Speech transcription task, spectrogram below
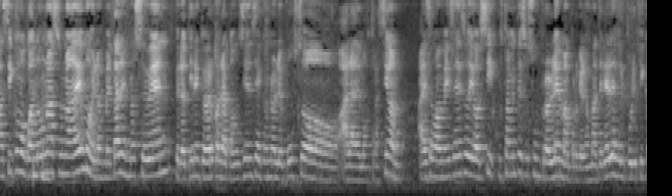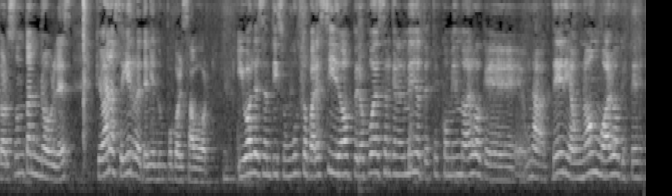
Así como cuando uno hace una demo y los metales no se ven, pero tiene que ver con la conciencia que uno le puso a la demostración. A veces cuando me dicen eso digo, sí, justamente eso es un problema, porque los materiales del purificador son tan nobles que van a seguir reteniendo un poco el sabor. Y vos le sentís un gusto parecido, pero puede ser que en el medio te estés comiendo algo que, una bacteria, un hongo, algo que esté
